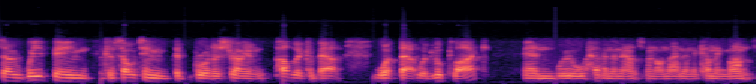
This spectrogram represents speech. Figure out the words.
So we've been consulting the broad Australian public about what that would look like, and we'll have an announcement on that in the coming months.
